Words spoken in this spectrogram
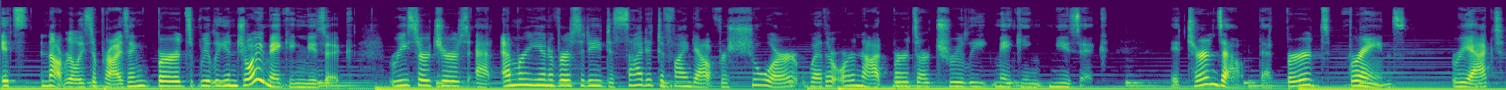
It's not really surprising, birds really enjoy making music. Researchers at Emory University decided to find out for sure whether or not birds are truly making music. It turns out that birds' brains react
